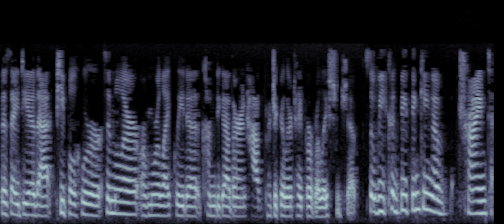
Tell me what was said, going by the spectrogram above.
This idea that people who are similar are more likely to come together and have a particular type of relationship. So we could be thinking of trying to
